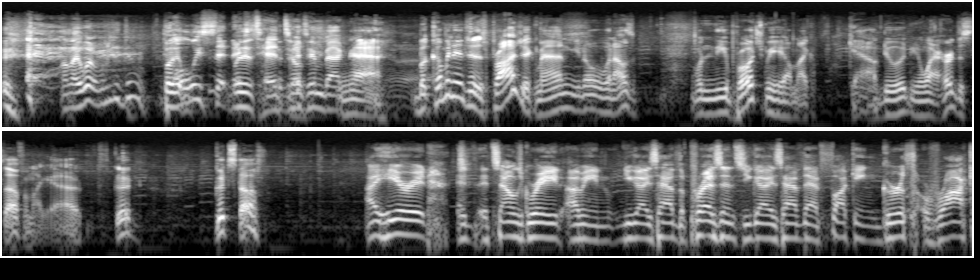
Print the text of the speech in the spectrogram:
I'm like, what, what are you doing? But- Always sitting With his head tilting back. Yeah. But coming into this project, man, you know, when I was when he approached me, I'm like, yeah, I'll do it. You know, when I heard the stuff, I'm like, yeah, it's good. Good stuff. I hear it. it. It sounds great. I mean, you guys have the presence. You guys have that fucking girth rock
